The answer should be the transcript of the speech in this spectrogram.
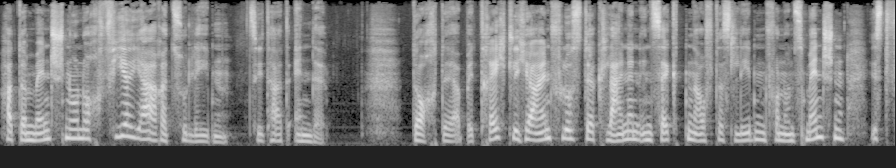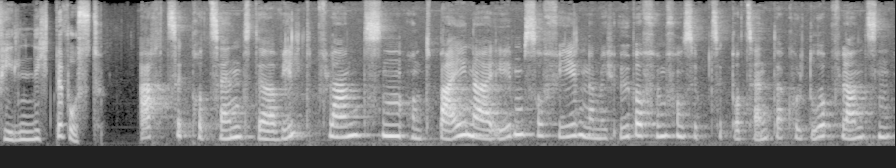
hat der Mensch nur noch vier Jahre zu leben. Zitat Ende. Doch der beträchtliche Einfluss der kleinen Insekten auf das Leben von uns Menschen ist vielen nicht bewusst. 80 Prozent der Wildpflanzen und beinahe ebenso viel, nämlich über 75 Prozent der Kulturpflanzen,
